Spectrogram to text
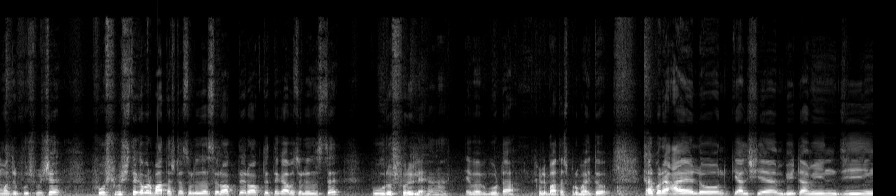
আমাদের ফুসফুসে। ফুসফুস থেকে আবার বাতাসটা চলে যাচ্ছে রক্তে রক্তের থেকে আবার চলে যাচ্ছে পুরো শরীরে হ্যাঁ? এভাবে গোটা শরীরে বাতাস প্রবাহিত। তারপরে আয়রন ক্যালসিয়াম, ভিটামিন, জিঙ্ক,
